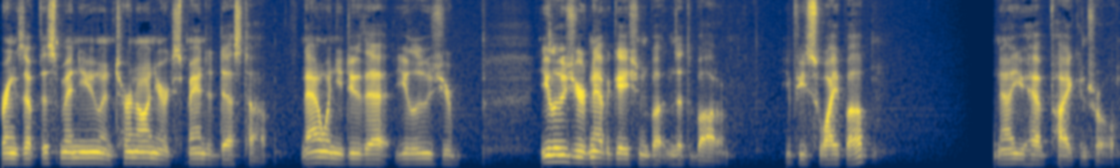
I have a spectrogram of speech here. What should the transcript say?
Brings up this menu and turn on your expanded desktop. Now when you do that, you lose your you lose your navigation buttons at the bottom. If you swipe up, now you have Pie control.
